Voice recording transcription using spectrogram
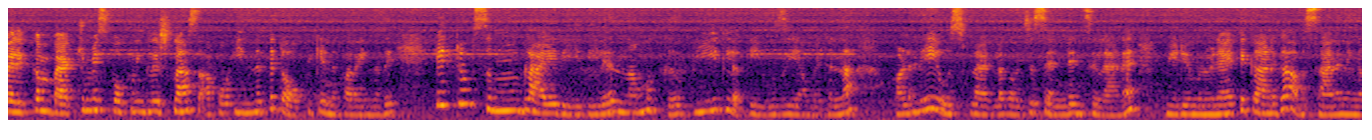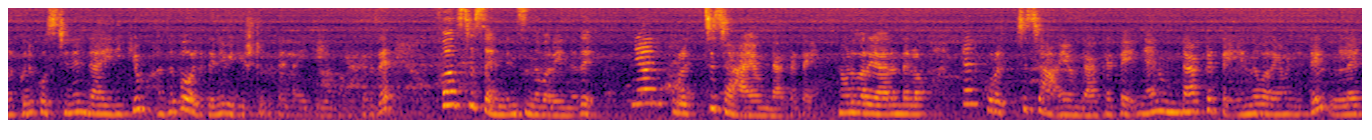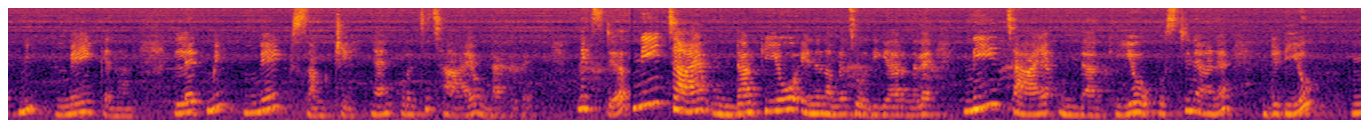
Welcome back to my spoken English class അപ്പോൾ ഇന്നത്തെ topic എന്ന് പറയുന്നത് ഏറ്റവും സിമ്പിളായ രീതിയിൽ നമുക്ക് വീട്ടിലൊക്കെ യൂസ് ചെയ്യാൻ പറ്റുന്ന വളരെ യൂസ്ഫുൾ ആയിട്ടുള്ള കുറച്ച് സെന്റൻസിലാണ് വീഡിയോ മുഴുവനായിട്ട് കാണുക. അവസാനം നിങ്ങൾക്കൊരു ക്വസ്റ്റ്യൻ ഉണ്ടായിരിക്കും. അതുപോലെ തന്നെ വീഡിയോ ഇഷ്ടപ്പെട്ട ലൈക്ക് ചെയ്യാൻ മറക്കരുത്. ഫസ്റ്റ് സെന്റൻസ് എന്ന് പറയുന്നത് ഞാൻ കുറച്ച് ചായ ഉണ്ടാക്കട്ടെ. നമ്മൾ പറയാറുണ്ടല്ലോ ഞാൻ കുറച്ച് ചായ ഉണ്ടാക്കട്ടെ ഞാൻ ഉണ്ടാക്കട്ടെ എന്ന് പറയാൻ വേണ്ടിയിട്ട് ലെറ്റ് മീ മേക്ക് എന്നാണ്. Let me make some tea ഞാൻ കുറച്ച് ചായ ഉണ്ടാക്കട്ടെ. നെക്സ്റ്റ് നീ ചായ ഉണ്ടാക്കിയോ എന്ന് നമ്മൾ ചോദിക്കാറുണ്ട് അല്ലേ? നീ ചായ ഉണ്ടാക്കിയോ? ക്വസ്റ്റ്യൻ ആണ് did you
